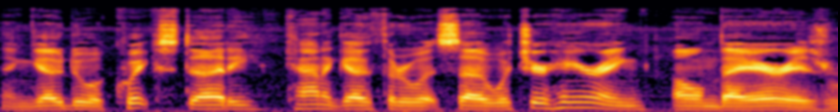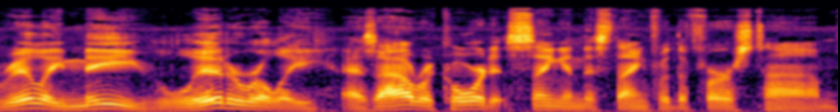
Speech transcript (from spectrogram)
and go do a quick study, kind of go through it. So what you're hearing on there is really me, literally, as I record it, singing this thing for the first time.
